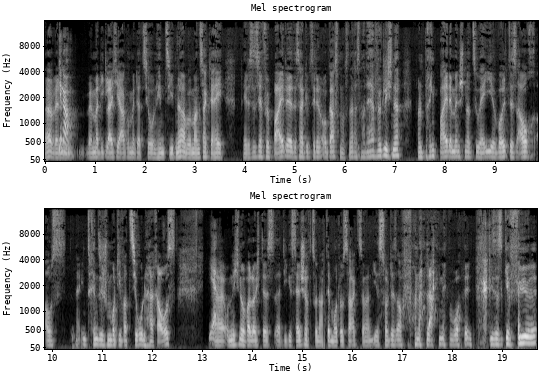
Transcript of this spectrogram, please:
Ja, wenn, genau. wenn man die gleiche Argumentation hinzieht, ne? Aber man sagt ja, hey, nee, das ist ja für beide, deshalb gibt's ja den Orgasmus, ne? Dass man ja wirklich, ne, man bringt beide Menschen dazu, hey, ihr wollt es auch aus einer intrinsischen Motivation heraus. Ja. Äh, und nicht nur, weil euch das äh, die Gesellschaft so nach dem Motto sagt, sondern ihr sollt es auch von alleine wollen. Dieses Gefühl.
